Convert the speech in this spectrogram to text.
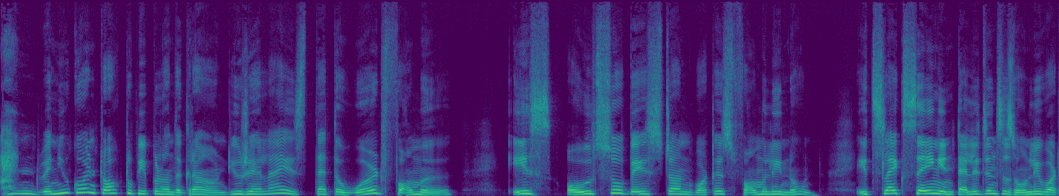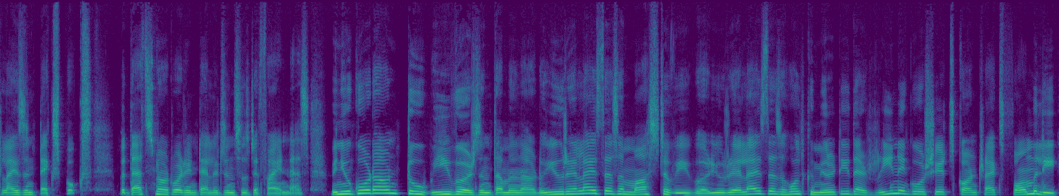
And when you go and talk to people on the ground, you realize that the word formal is also based on what is formally known. It's like saying intelligence is only what lies in textbooks, but that's not what intelligence is defined as. When you go down to weavers in Tamil Nadu, you realize there's a master weaver. You realize there's a whole community that renegotiates contracts formally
